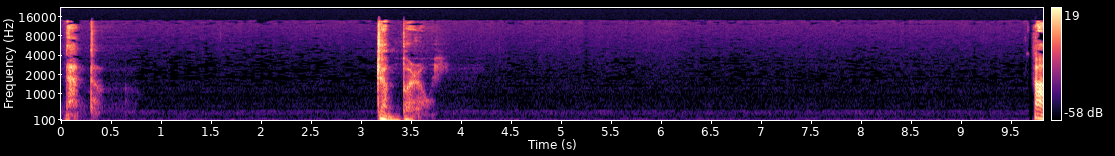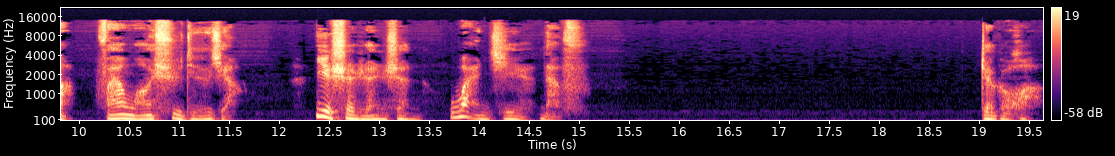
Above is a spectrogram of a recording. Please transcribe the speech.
难得，真不容易。啊。梵王序里头讲：“一世人生，万劫难复。”这个话，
